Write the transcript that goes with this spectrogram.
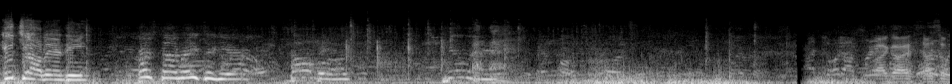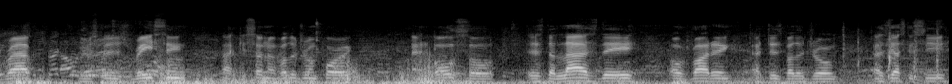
Good job, Andy. First time racer here. Samba. Killing it. Alright guys, that's a wrap. We just finished racing at Kissena Velodrome Park and also it's the last day of riding at this velodrome. As you guys can see,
